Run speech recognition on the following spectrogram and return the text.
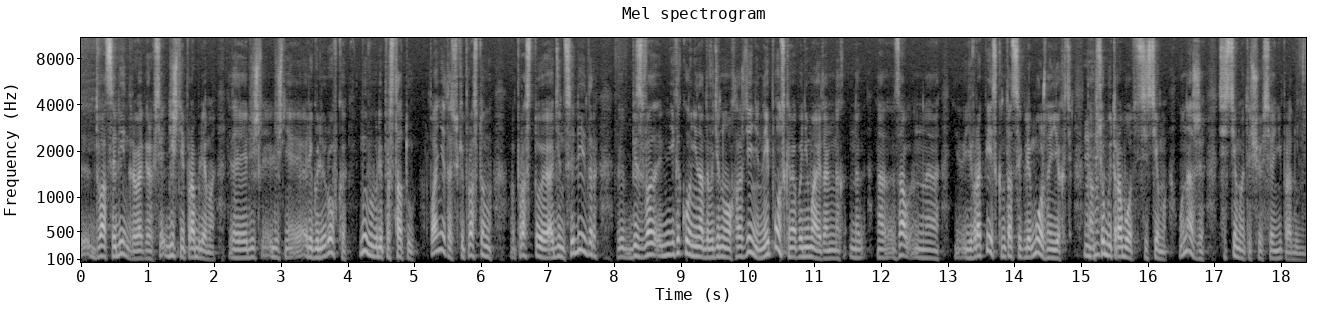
два цилиндра, во-первых, лишняя проблема, это лишняя, лишняя регулировка. Мы выбрали простоту. Планета все-таки простой, простой один цилиндр, без никакого не надо водяного охлаждения. На японском, я понимаю, там на, на- на на европейском мотоцикле можно ехать, там все будет работать, система. У нас же система это еще вся не продумана.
